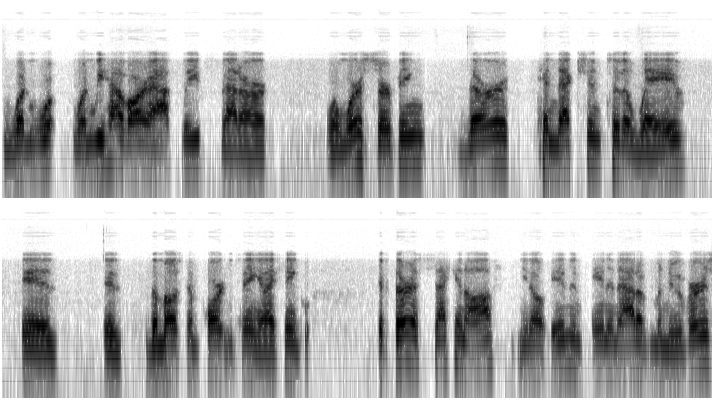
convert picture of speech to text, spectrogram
when when we have our athletes that are when we're surfing, their connection to the wave is is the most important thing. And I think if they're a second off, you know, in and in and out of maneuvers,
